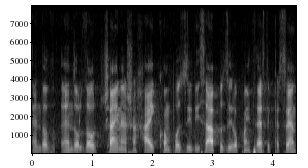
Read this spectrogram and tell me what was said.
and, and although China's Shanghai Composite is up 0.30%,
